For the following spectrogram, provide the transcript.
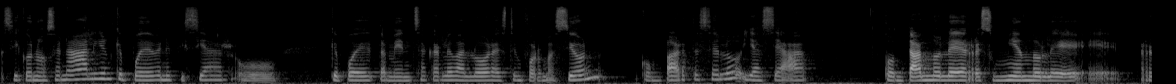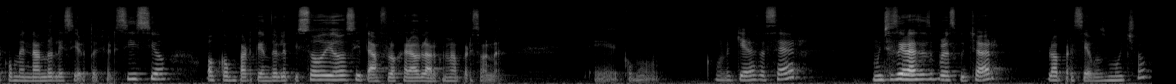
si conocen a alguien que puede beneficiar o que puede también sacarle valor a esta información, compárteselo, ya sea contándole, resumiéndole, eh, recomendándole cierto ejercicio o compartiendo el episodio si te aflojera hablar con la persona. Eh, como, como lo quieras hacer. Muchas gracias por escuchar, lo apreciamos mucho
